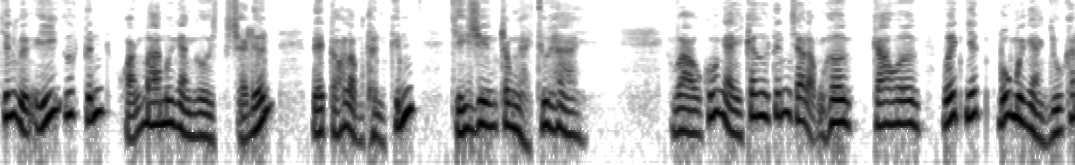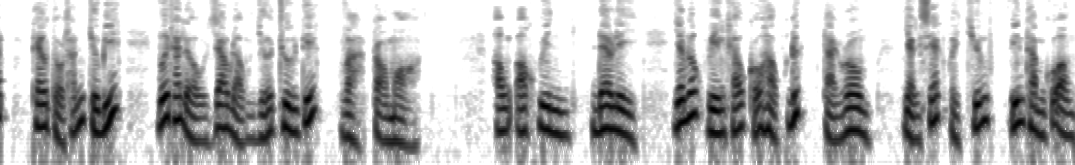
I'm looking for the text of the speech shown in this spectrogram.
chính quyền Ý ước tính khoảng 30.000 người sẽ đến để tỏ lòng thành kính chỉ riêng trong ngày thứ hai. Vào cuối ngày các ước tính dao động hơn, cao hơn với ít nhất 40.000 du khách theo Tổ Thánh cho biết với thái độ dao động giữa thương tiếc và tò mò. Ông Orwin Daly, giám đốc Viện Khảo cổ học Đức tại Rome, nhận xét về chuyến viếng thăm của ông.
